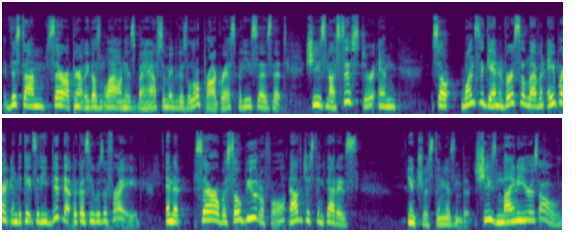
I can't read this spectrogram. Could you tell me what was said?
this time Sarah apparently doesn't lie on his behalf, so maybe there's a little progress, but he says that she's my sister and so once again in verse 11 Abraham indicates that he did that because he was afraid and that Sarah was so beautiful. Now I just think that is interesting, isn't it? She's 90 years old.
